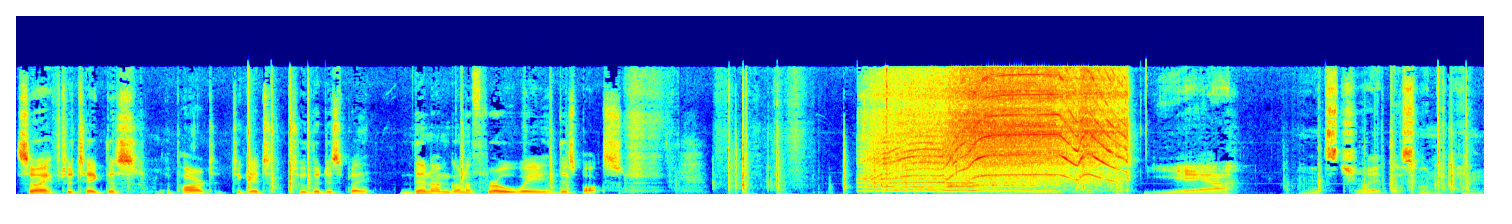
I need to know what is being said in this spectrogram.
So I have to take this apart to get to the display. Then I'm gonna throw away this box. Yeah. Let's try this one again.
